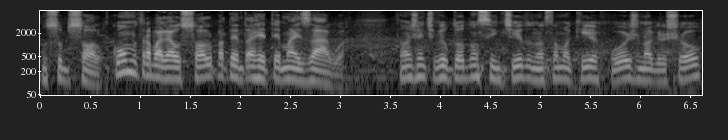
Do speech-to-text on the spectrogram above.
no subsolo. Como trabalhar o solo para tentar reter mais água? Então a gente viu todo um sentido, nós estamos aqui hoje no AgriShow.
